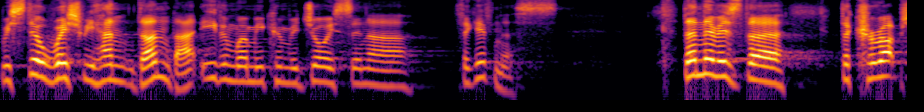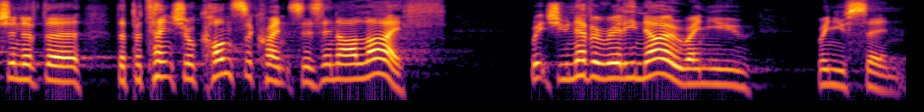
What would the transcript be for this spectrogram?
We still wish we hadn't done that, even when we can rejoice in our forgiveness. Then there is the, the corruption of the, the potential consequences in our life, which you never really know when you, when you sin.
